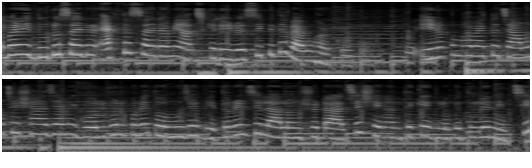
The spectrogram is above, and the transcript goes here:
এবার এই দুটো সাইডের একটা সাইড আমি আজকের এই রেসিপিতে ব্যবহার করব। তো এরকম ভাবে একটা চামচের সাহায্যে আমি গোল গোল করে তরমুজের ভেতরের যে লাল অংশটা আছে, সেখান থেকে এগুলোকে তুলে নিচ্ছি।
